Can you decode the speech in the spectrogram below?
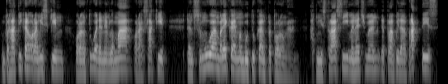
memperhatikan orang miskin, orang tua dan yang lemah, orang sakit, dan semua mereka yang membutuhkan pertolongan. Administrasi, manajemen, keterampilan praktis,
